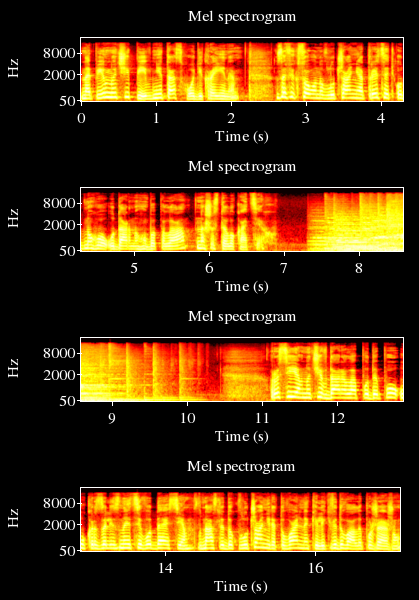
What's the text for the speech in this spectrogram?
на півночі, півдні та сході країни. Зафіксовано влучання 31 ударного БПЛА на шести локаціях. Росія вночі вдарила по депо Укрзалізниці в Одесі. Внаслідок влучань рятувальники ліквідували пожежу.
